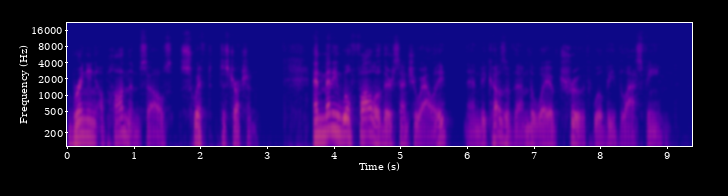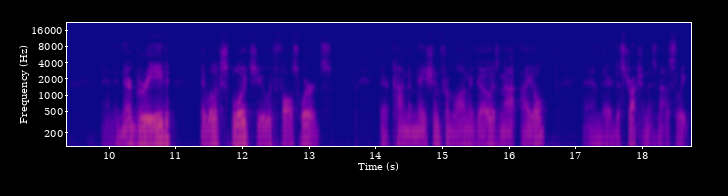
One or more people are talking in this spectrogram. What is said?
bringing upon themselves swift destruction. And many will follow their sensuality, and because of them the way of truth will be blasphemed. And in their greed they will exploit you with false words. Their condemnation from long ago is not idle, and their destruction is not asleep.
